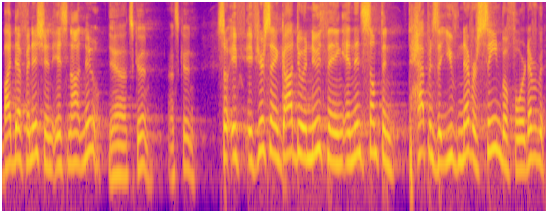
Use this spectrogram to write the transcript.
by definition, it's not new. Yeah, that's good. That's good. So if, if you're saying God do a new thing and then something happens that you've never seen before, never been,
